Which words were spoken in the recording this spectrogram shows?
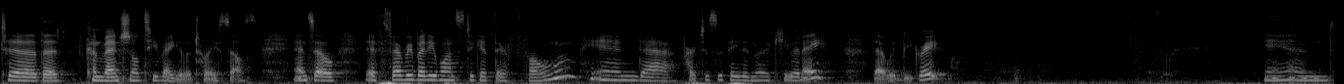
to the conventional T regulatory cells. And so, if everybody wants to get their phone and uh, participate in the Q and A, that would be great. And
